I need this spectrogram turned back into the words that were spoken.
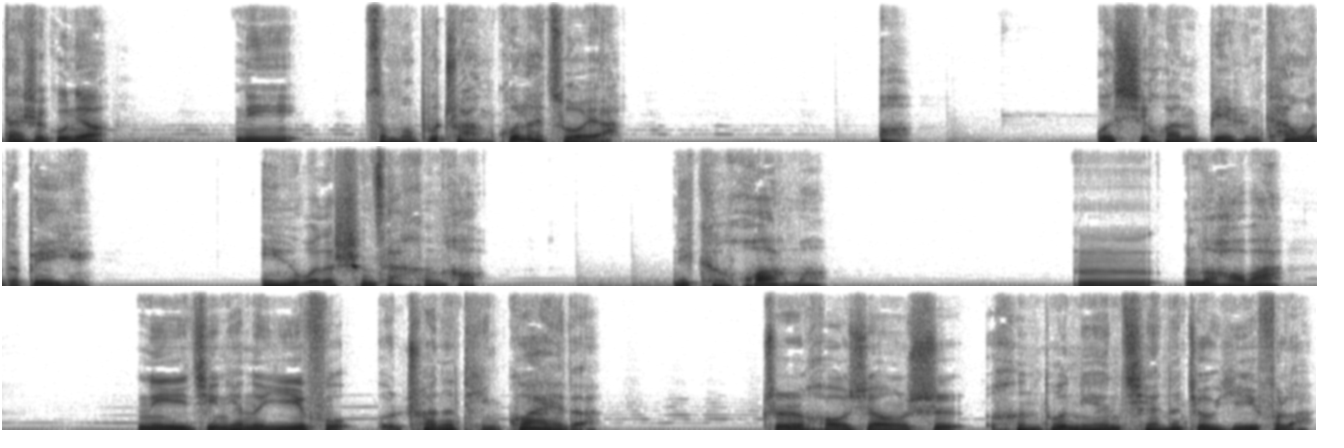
但是姑娘，你怎么不转过来坐呀？哦，我喜欢别人看我的背影，因为我的身材很好。你肯画吗？嗯，那好吧。你今天的衣服穿的挺怪的，这好像是很多年前的旧衣服了。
